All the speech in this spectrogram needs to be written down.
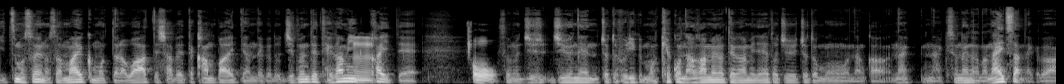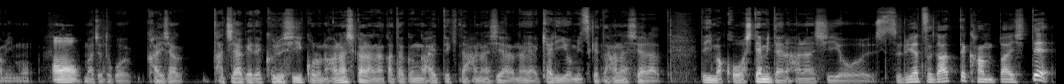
ーいつもそういうのさ、マイク持ったらわーって喋って乾杯ってやるんだけど、自分で手紙書いて、その 10, 10年、ちょっと振り、もう結構長めの手紙でね、途中ちょっともうなんか泣きそうになるの泣いてたんだけど、アーミーも。まあちょっとこう、会社立ち上げて苦しい頃の話から中田くんが入ってきた話やらなんや、キャリーを見つけた話やら、で、今こうしてみたいな話をするやつがあって乾杯して、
